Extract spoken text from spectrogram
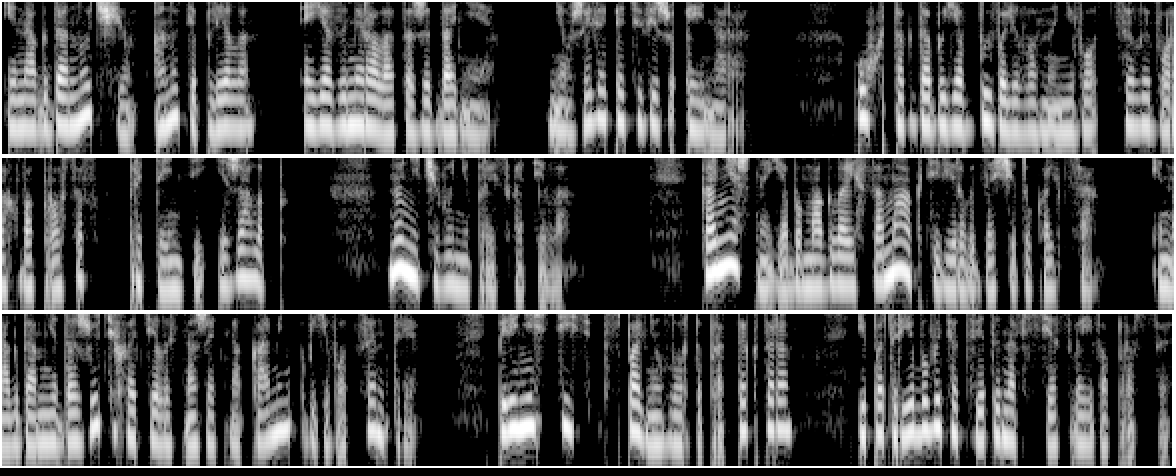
Иногда ночью оно теплело, и я замирала от ожидания. Неужели опять увижу Эйнара? Ух, тогда бы я вывалила на него целый ворох вопросов, претензий и жалоб. Но ничего не происходило. Конечно, я бы могла и сама активировать защиту кольца. Иногда мне до жути хотелось нажать на камень в его центре, перенестись в спальню лорда-протектора и потребовать ответы на все свои вопросы.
